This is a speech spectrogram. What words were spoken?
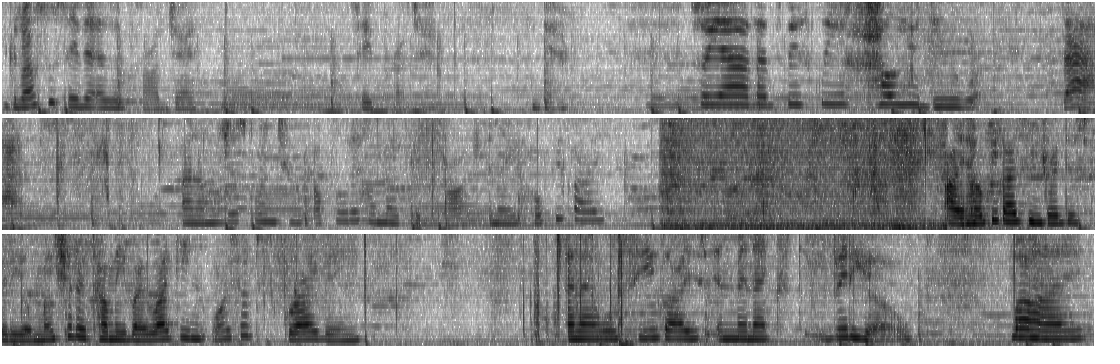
You could also save it as a project. Save project. So yeah, that's basically how you do that. And I'm just going to upload it on my TikTok. And I hope you guys... I hope you guys enjoyed this video. Make sure to tell me by liking or subscribing. And I will see you guys in my next video. Bye.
